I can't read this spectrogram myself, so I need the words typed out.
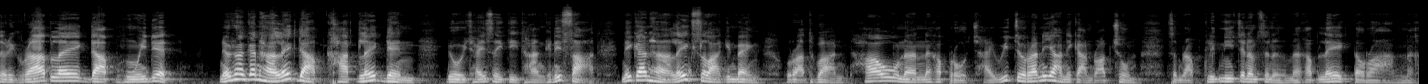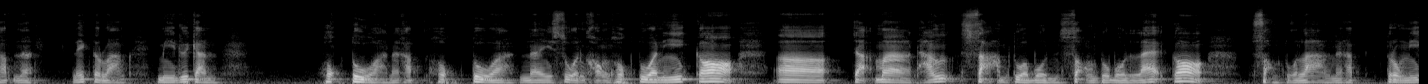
สวัสดีครับเลขดับหวยเด็ดแนวทางการหาเลขดับขัดเลขเด่น โดยใช้สถิติทางคณิตศาสตร์ ในการหาเลขสลากกินแบ่ง รัฐบาลเท่านั้นนะครับ โปรดใช้วิจารณญาณในการรับชมสำหรับคลิปนี้จะนำเสนอนะครับ เลขตารางนะครับนะเลขตารางมีด้วยกัน 6 ตัวนะครับ 6 ตัวในส่วนของ 6 ตัวนี้ก็จะมาทั้ง 3 ตัวบน 2 ตัวบนและก็ 2 ตัวล่างนะครับ ตรงนี้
